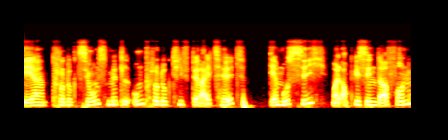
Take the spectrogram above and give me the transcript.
der Produktionsmittel unproduktiv bereithält, der muss sich, mal abgesehen davon,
